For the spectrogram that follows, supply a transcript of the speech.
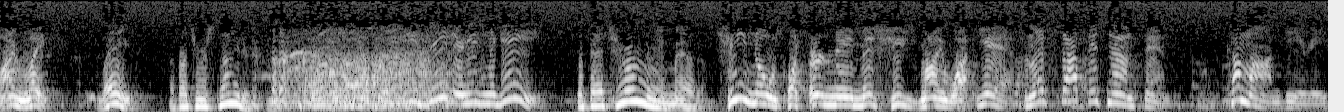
I'm late. Late? I thought you were Snyder. He's neither. He's McGee. but that's your name, madam. She knows what her name is. She's my wife. Yes, and let's stop this nonsense. Come on, dearie.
